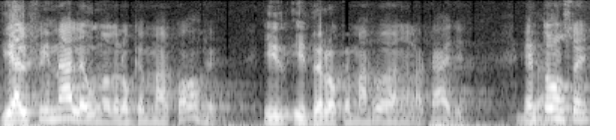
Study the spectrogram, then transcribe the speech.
Y al final es uno de los que más coge y, de los que más rodan en la calle. Entonces,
